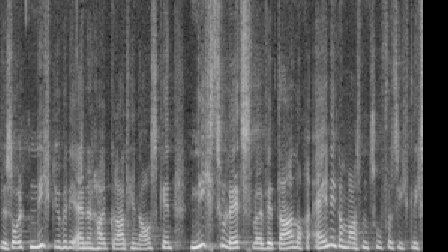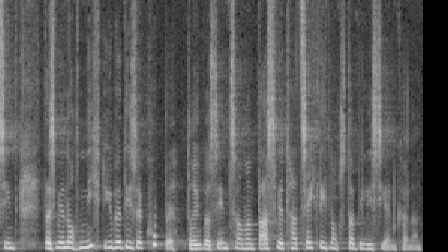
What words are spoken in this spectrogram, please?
Wir sollten nicht nicht über die eineinhalb Grad hinausgehen. Nicht zuletzt, weil wir da noch einigermaßen zuversichtlich sind, dass wir noch nicht über diese Kuppe drüber sind, sondern dass wir tatsächlich noch stabilisieren können.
